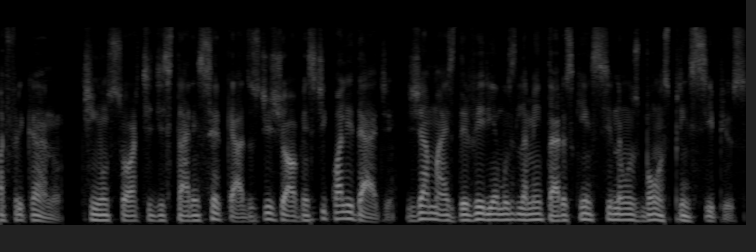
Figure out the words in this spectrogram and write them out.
africano, tinham sorte de estarem cercados de jovens de qualidade. Jamais deveríamos lamentar os que ensinam os bons princípios,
